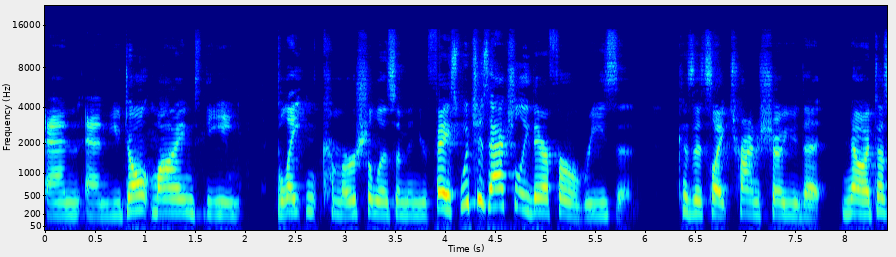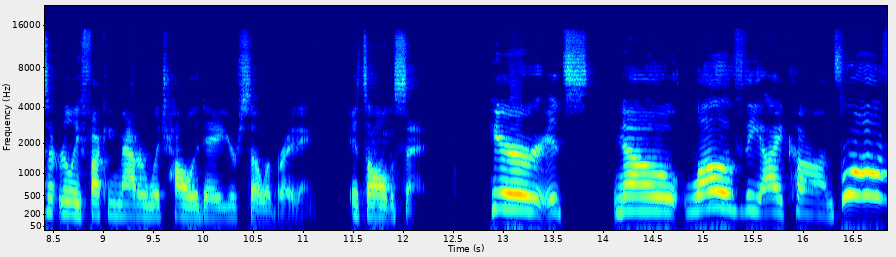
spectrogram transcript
and and you don't mind the blatant commercialism in your face, which is actually there for a reason, because it's like trying to show you that no, it doesn't really fucking matter which holiday you're celebrating. It's all the same. Here, it's no love the icons, love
